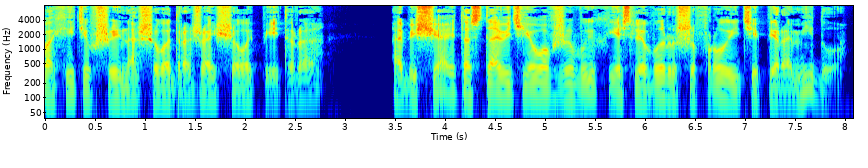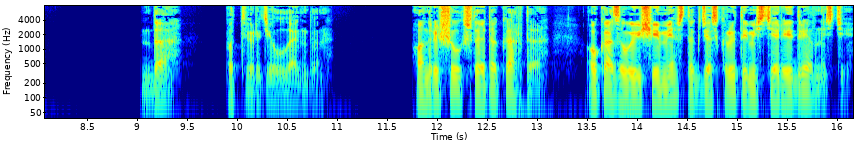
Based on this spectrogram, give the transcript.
похитивший нашего дрожайшего Питера, обещает оставить его в живых, если вы расшифруете пирамиду?» «Да», — подтвердил Лэнгдон. Он решил, что это карта, указывающая место, где скрыты мистерии древности.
